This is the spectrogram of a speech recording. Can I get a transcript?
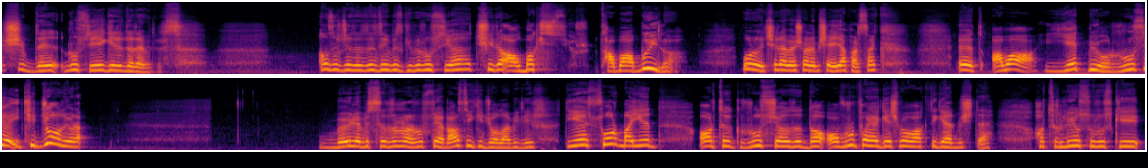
Şimdi Rusya'ya geri dönebiliriz. Az önce de dediğimiz gibi Rusya Çin'i almak istiyor. Tamamıyla. Bunun için hemen şöyle bir şey yaparsak. Evet ama yetmiyor. Rusya ikinci oluyor. Böyle bir sırrına Rusya nasıl ikinci olabilir diye sormayın. Artık Rusya'da da Avrupa'ya geçme vakti gelmiş de. Hatırlıyorsunuz ki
